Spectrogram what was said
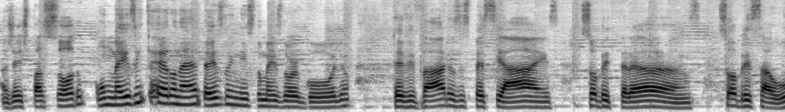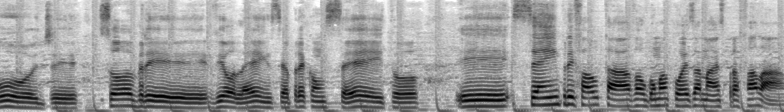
A gente passou um mês inteiro, né? Desde o início do mês do orgulho. Teve vários especiais sobre trans, sobre saúde, sobre violência, preconceito. E sempre faltava alguma coisa a mais para falar,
